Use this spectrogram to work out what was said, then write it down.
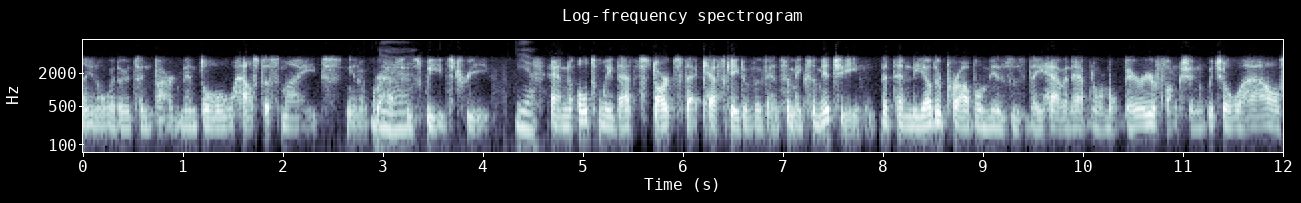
You know, whether it's environmental, house dust mites, you know, grasses, yeah. weeds, trees. Yeah. And ultimately, that starts that cascade of events that makes them itchy. But then the other problem is, is they have an abnormal barrier function, which allows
